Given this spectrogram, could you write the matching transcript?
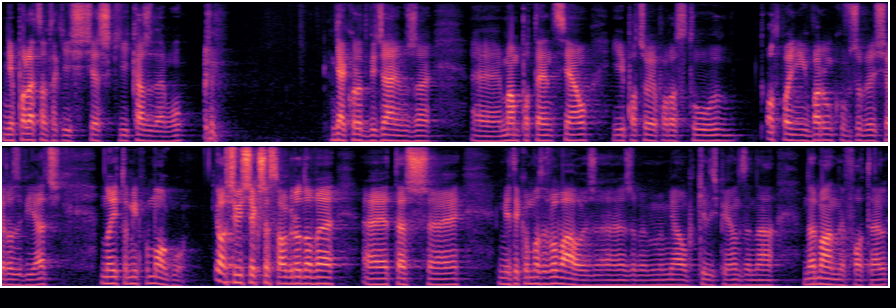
nie polecam takiej ścieżki każdemu. Ja akurat wiedziałem, że e, mam potencjał i potrzebuję po prostu odpowiednich warunków, żeby się rozwijać. No i to mi pomogło. I oczywiście krzesła ogrodowe e, też e, mnie tylko motywowały, że, żebym miał kiedyś pieniądze na normalny fotel.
